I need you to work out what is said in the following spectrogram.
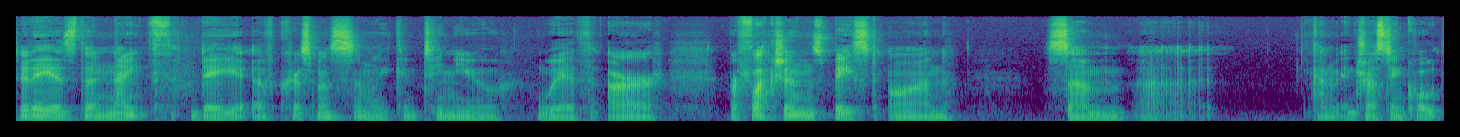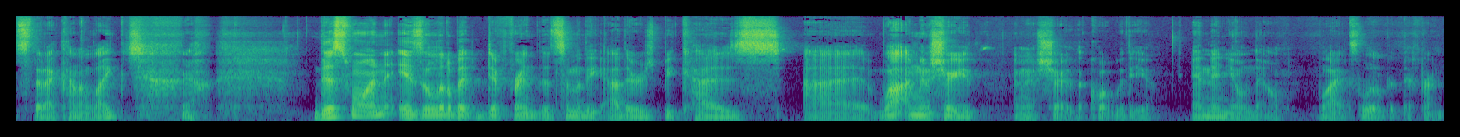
Today is the ninth day of Christmas, and we continue with our reflections based on some uh, kind of interesting quotes that I kind of liked. this one is a little bit different than some of the others because, uh, well, I'm going to show you. I'm going to share the quote with you, and then you'll know why it's a little bit different.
